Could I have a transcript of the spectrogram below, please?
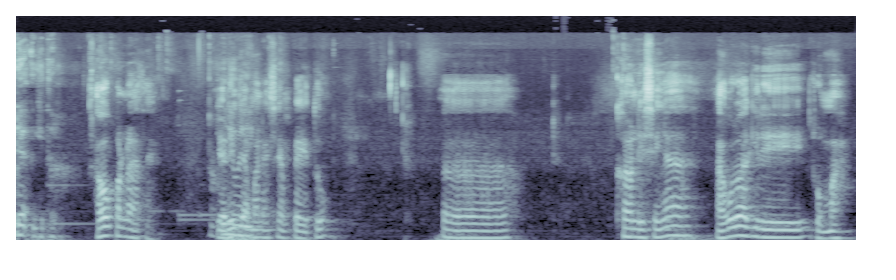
ada gitu. Aku pernah teh. Jadi zaman SMP itu eh kondisinya aku lagi di rumah.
